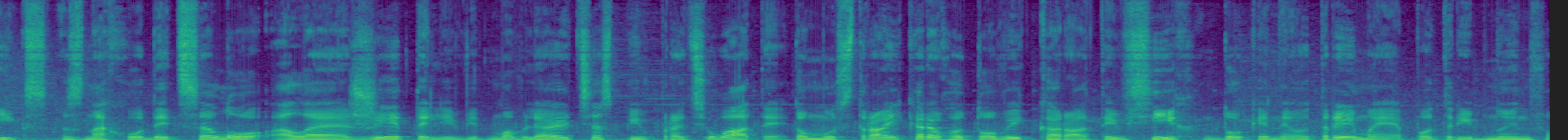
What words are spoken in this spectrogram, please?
X знаходить село, але жителі відмовляються співпрацювати. Тому страйкер готовий карати всіх, доки не отримає потрібну інформацію.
